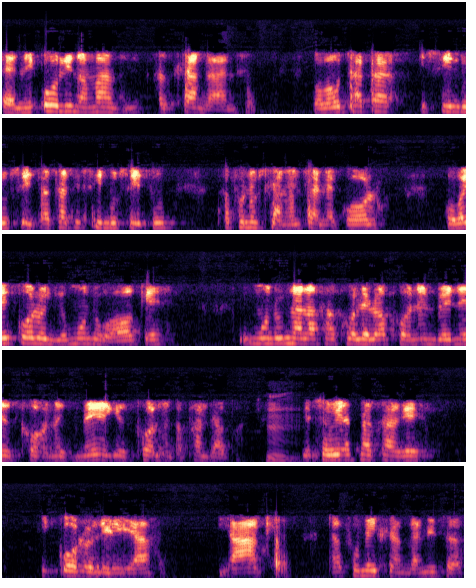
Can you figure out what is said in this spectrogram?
And i-oli namanzi azihlangane. Ngoba uthatha isintu sethu athatha isintu sethu afuna ukusihlanganisa nekolo. Ngoba ikolo nje umuntu wonke umuntu kunalapho akholelwa khona entweni ezikhona ezineke ezikhona ngaphandle apha. Hmm. bese uyathatha-ke ikolo leya yakhe. Afuna uyihlanganisa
